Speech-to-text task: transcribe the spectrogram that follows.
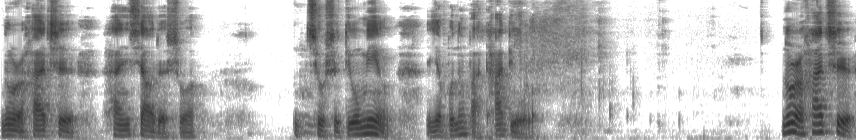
努尔哈赤憨笑着说。就是丢命也不能把他丢了。努尔哈赤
